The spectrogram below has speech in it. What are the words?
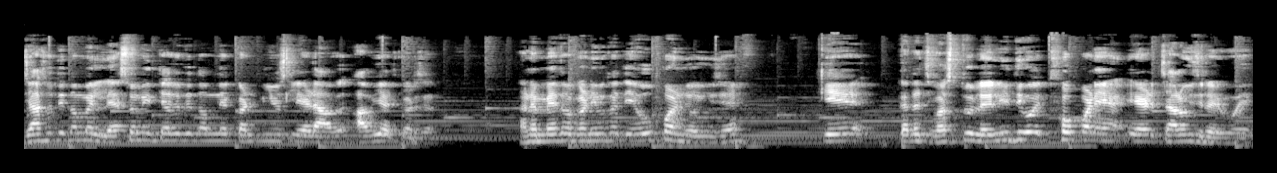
જ્યાં સુધી તમે લેશો નહીં, ત્યાં સુધી તમને કન્ટિન્યુઅસલી એડ આવ્યા જ કરશે. અને મેં તો ઘણી વખત એવું પણ જોયું છે કે કદાચ વસ્તુ લઈ લીધી હોય તો પણ એડ ચાલુ જ રહ્યું હોય.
